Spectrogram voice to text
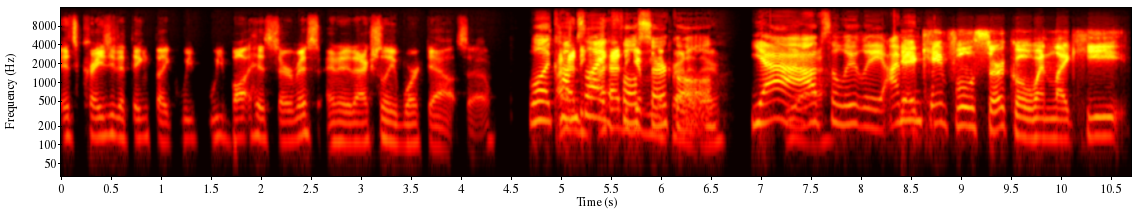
it's crazy to think like we we bought his service and it actually worked out so. Well, it comes to- like full give him the credit circle. Yeah, Yeah. absolutely. I mean, it came full circle when like he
